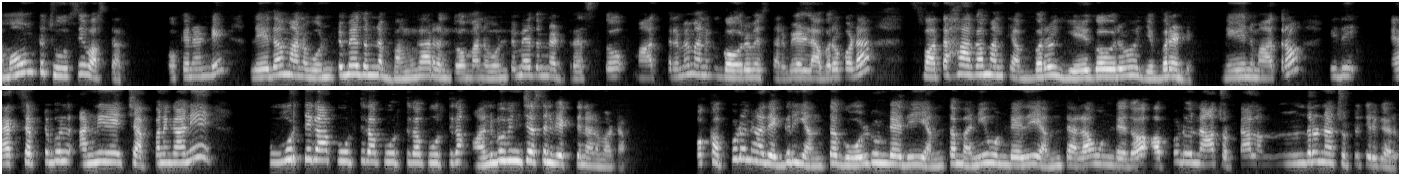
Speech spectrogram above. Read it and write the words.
అమౌంట్ చూసి వస్తారు. ఓకేనండి? లేదా మన ఒంటి మీద ఉన్న బంగారంతో మన ఒంటి మీద ఉన్న డ్రెస్తో మాత్రమే మనకు గౌరవిస్తారు. వీళ్ళు ఎవరు కూడా స్వతహాగా మనకి ఎవ్వరు ఏ గౌరవం ఇవ్వరండి. నేను మాత్రం ఇది యాక్సెప్టబుల్ అని చెప్పను కానీ పూర్తిగా పూర్తిగా పూర్తిగా పూర్తిగా అనుభవించేసిన వ్యక్తిని అనమాట. ఒకప్పుడు నా దగ్గర ఎంత గోల్డ్ ఉండేది ఎంత మనీ ఉండేది ఎంత ఎలా ఉండేదో అప్పుడు నా చుట్టాలందరూ నా చుట్టూ తిరిగారు.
